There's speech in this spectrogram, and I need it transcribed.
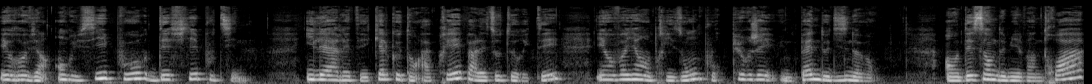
et revient en Russie pour défier Poutine. Il est arrêté quelque temps après par les autorités et envoyé en prison pour purger une peine de 19 ans. En décembre 2023,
